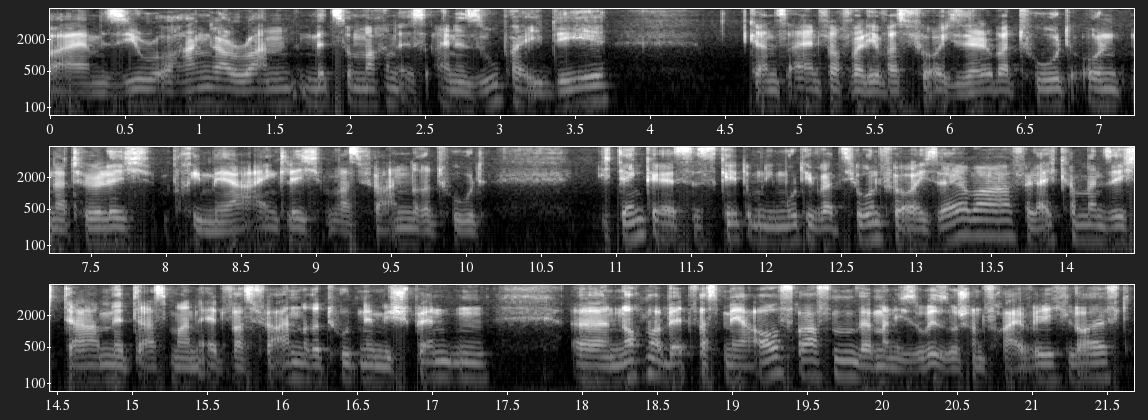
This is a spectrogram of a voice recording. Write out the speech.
beim Zero Hunger Run mitzumachen, ist eine super Idee. Ganz einfach, weil ihr was für euch selber tut und natürlich primär eigentlich was für andere tut. Ich denke, es, es geht um die Motivation für euch selber. Vielleicht kann man sich damit, dass man etwas für andere tut, nämlich spenden, äh, nochmal etwas mehr aufraffen, wenn man nicht sowieso schon freiwillig läuft.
